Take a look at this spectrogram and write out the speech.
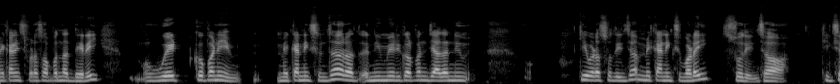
मेकानिक्सबाट सबभन्दा धेरै वेटको पनि मेकानिक्स हुन्छ र न्युमेरिकल पनि ज्यादा न्यु केबाट सोधिन्छ? मेकानिक्सबाटै सोधिन्छ। ठिक छ?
